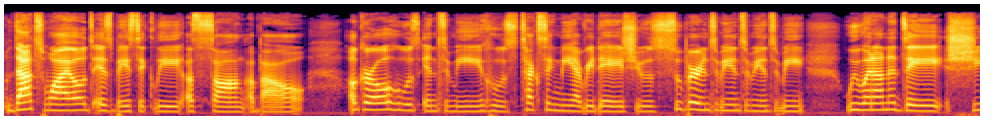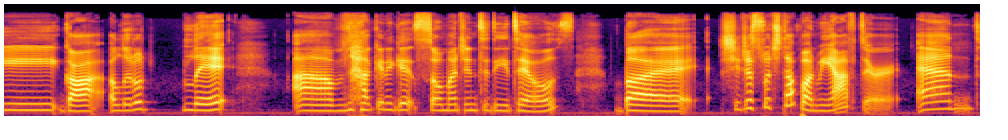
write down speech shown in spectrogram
That's Wild is basically a song about a girl who was into me, who was texting me every day. She was super into me, into me, into me. We went on a date. She got a little lit. Um, not gonna get so much into details, but she just switched up on me after. And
